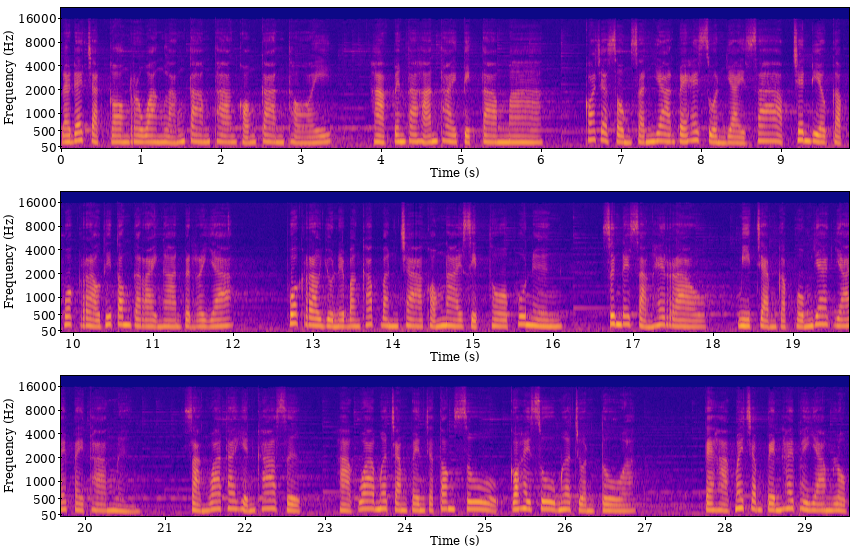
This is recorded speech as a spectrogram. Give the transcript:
และได้จัดกองระวังหลังตามทางของการถอย หากเป็นทหารไทยติดตามมา ก็จะส่งสัญญาณไปให้ส่วนใหญ่ทราบ เช่นเดียวกับพวกเราที่ต้องกระรายงานเป็นระยะ พวกเราอยู่ในบังคับบัญชาของนายสิบโทผู้หนึ่ง ซึ่งได้สั่งให้เรามีแจมกับผมแยกย้ายไปทางหนึ่ง สั่งว่าถ้าเห็นข้าศึก หากว่าเมื่อจำเป็นจะต้องสู้ก็ให้สู้เมื่อจวนตัว แต่หากไม่จำเป็นให้พยายามหลบ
